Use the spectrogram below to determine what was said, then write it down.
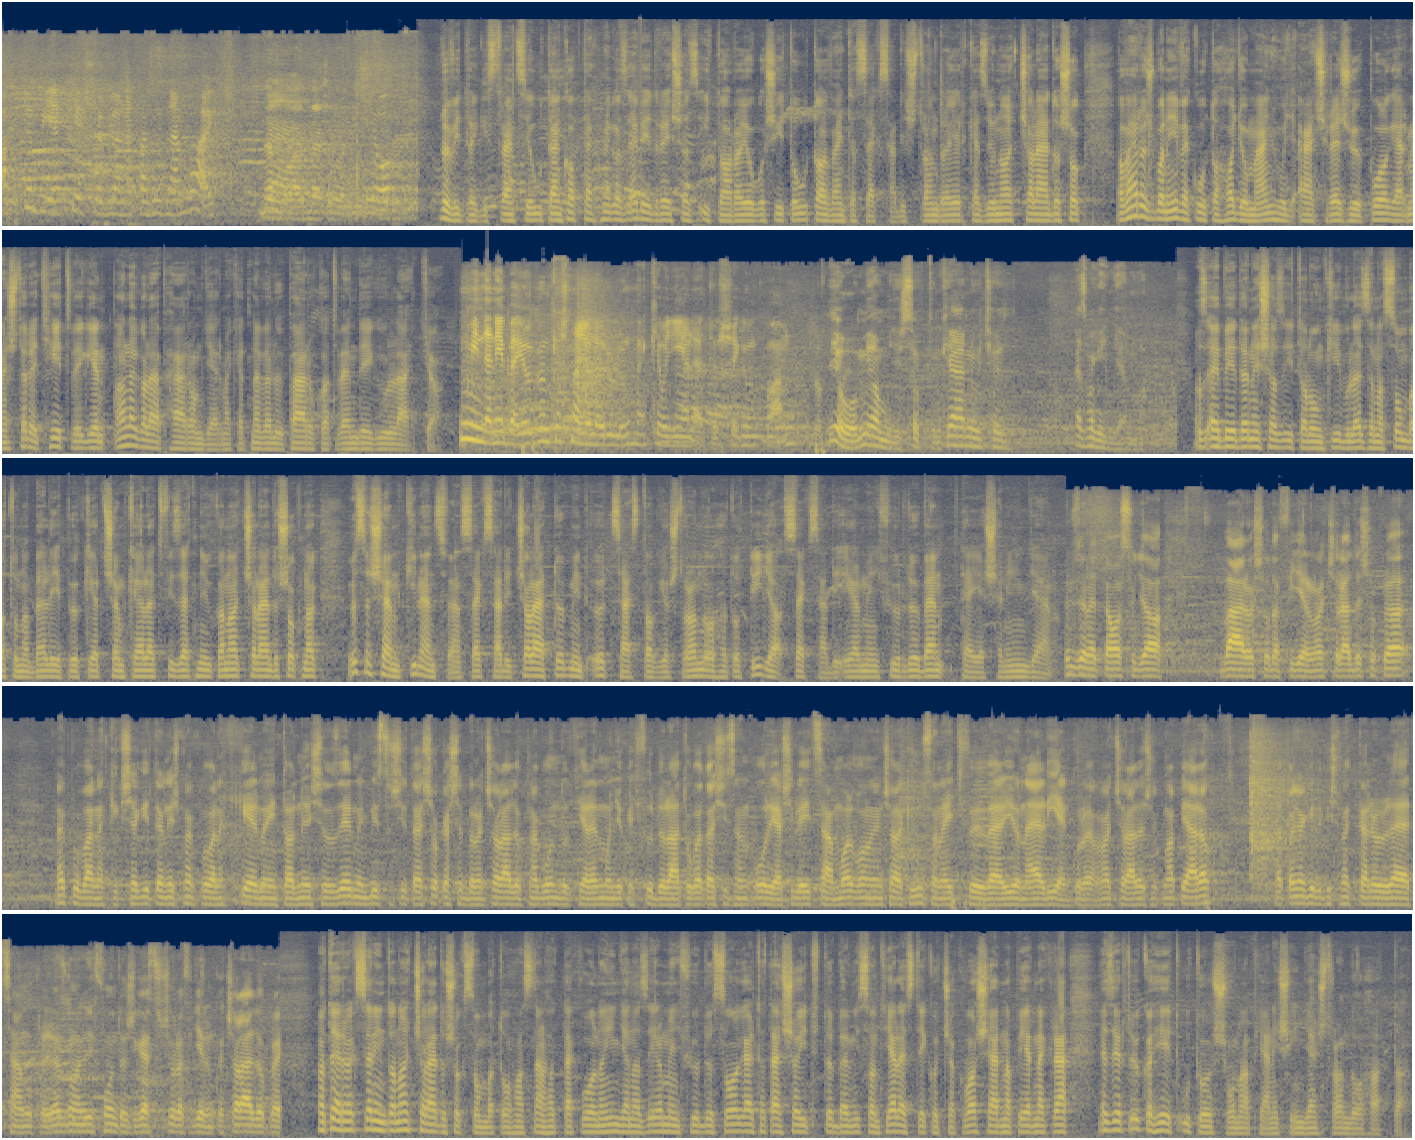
A többiek később jönnek, az úgy nem baj? Nem baj, meg Jó. Rövid regisztráció után kapták meg az ebédre és az italra jogosító utalványt a szexádi strandra érkező nagycsaládosok. A városban évek óta hagyomány, hogy Ács Rezső polgármester egy hétvégén a legalább három gyermeket nevelő párokat vendégül látja. Minden évben jövünk, és nagyon örülünk neki, hogy ilyen lehetőségünk van. Jó, mi amúgy is szoktunk járni, úgyhogy ez meg ingyen van. Az ebéden és az italon kívül ezen a szombaton a belépőkért sem kellett fizetniük a nagycsaládosoknak. Összesen 90 szexádi család több mint 500 tagja strandolhatott így a szexádi élményfürdőben teljesen ingyen. Üzenete az, hogy a város odafigyel a nagycsaládosokra, megpróbál nekik segíteni, és megpróbál nekik élményt adni, és ez az élménybiztosítás sok esetben a családoknak gondot jelent, mondjuk egy fürdőlátogatás, hiszen óriási létszámmal van olyan család, aki 21 fővel jön el ilyenkor a nagycsaládosok napjára, tehát anyagilag is megterhelő lehet számukra. Én azt gondolom, hogy egy fontos gesztus, odafigyelünk a családokra. A tervek szerint a nagycsaládosok szombaton használhatták volna ingyen az élményfürdő szolgáltatásait, többen viszont jelezték, hogy csak vasárnap érnek rá, ezért ők a hét utolsó napján is ingyen strandolhattak.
